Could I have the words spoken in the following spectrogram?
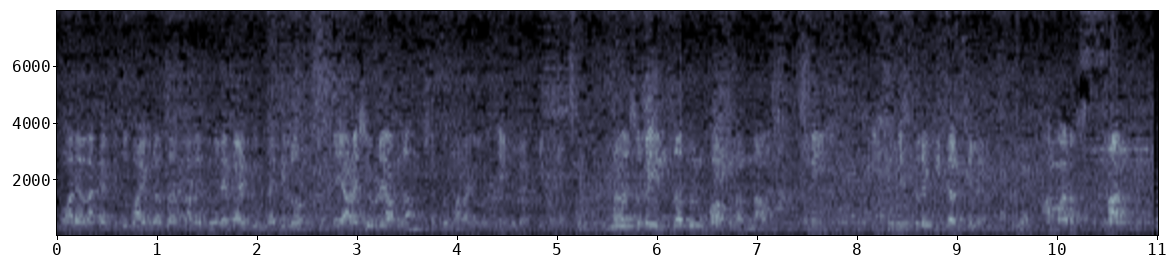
তোমার এলাকার কিছু ভাই ব্রাদার তারা ধরে গাড়িতে উঠাই দিল। এই আড়াইশো উঠে আনলাম, সে তো মারা গেল। এইটুকু আর কি। স্যার ছিল ইমদাদুল হক ওনার নাম। উনি ইসুম স্কুলের টিচার ছিলেন। আমার স্যার।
